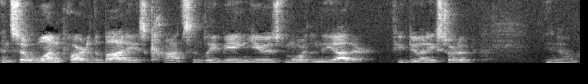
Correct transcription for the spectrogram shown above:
And so one part of the body is constantly being used more than the other. If you do any sort of, you know,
